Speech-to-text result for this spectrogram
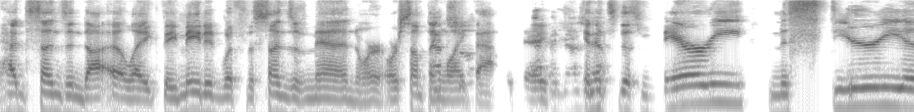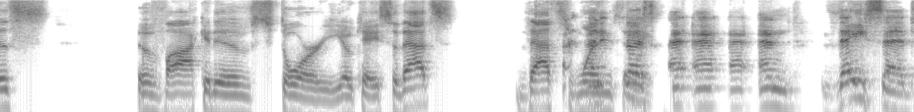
had sons and uh, like they mated with the sons of men or or something Absolutely. like that. Okay, yeah, it does, and yeah. it's this very mysterious, evocative story. Okay, so that's that's one and thing. And, they said,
